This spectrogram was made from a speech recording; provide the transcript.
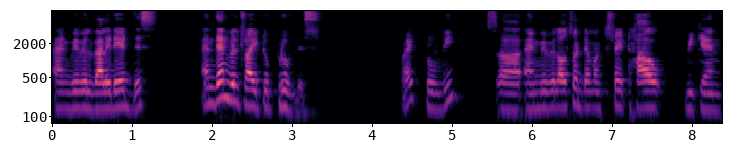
and we will validate this and then we'll try to prove this, right, prove the uh, and we will also demonstrate how we can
